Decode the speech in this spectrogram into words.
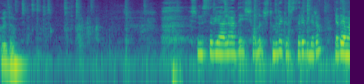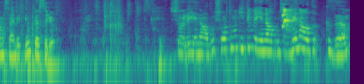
Kocam. Şimdi size bir yerlerde inşallah üstümü de gösterebilirim. Ya da hemen bir saniye bekleyin gösteriyorum. Şöyle yeni aldım. Şortumu giydim ve yeni aldım. Şimdi yeni aldı kızım.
